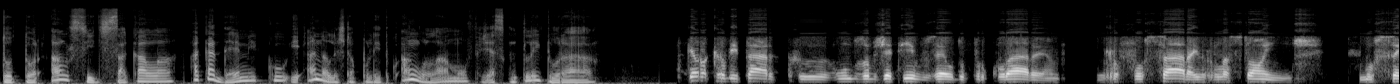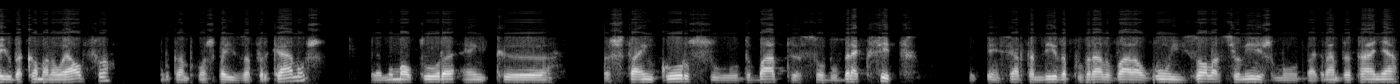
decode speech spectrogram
Dr. Alcide Sakala, acadêmico e analista político angolano, fez a seguinte leitura. quero acreditar que um dos objetivos é o de procurar reforçar as relações no seio da Commonwealth, portanto com os países africanos, numa altura em que está em curso o debate sobre o Brexit, que em certa medida poderá levar a algum isolacionismo da Grã-Bretanha,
